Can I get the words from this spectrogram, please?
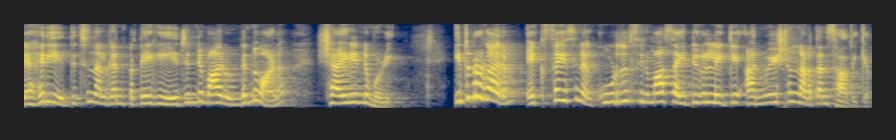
ലഹരി എത്തിച്ചു നൽകാൻ പ്രത്യേക ഏജന്റുമാരുണ്ടെന്നുമാണ് ഷൈലിന്റെ മൊഴി. ഇതുപ്രകാരം എക്സൈസിന് കൂടുതൽ സിനിമാ സൈറ്റുകളിലേക്ക് അന്വേഷണം നടത്താൻ സാധിക്കും.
